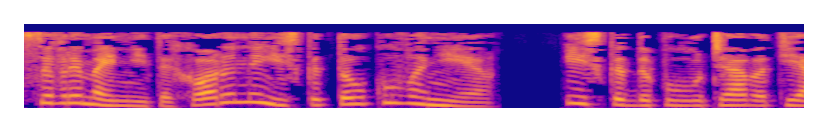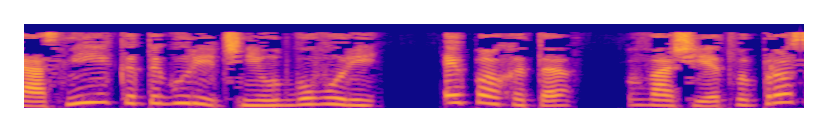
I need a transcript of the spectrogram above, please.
Съвременните хора не искат тълкувания. Искат да получават ясни и категорични отговори. Епохата, вашият въпрос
